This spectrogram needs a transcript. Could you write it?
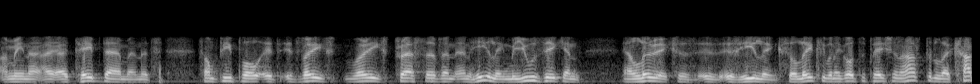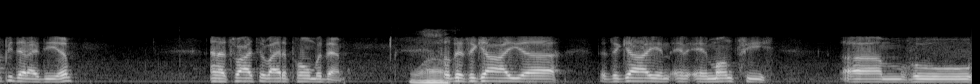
I mean, I, I tape them, and it's some people. It, it's very very expressive and, and healing. Music and and lyrics is, is is healing. So lately, when I go to patient hospital, I copy that idea, and I tried to write a poem with them. Wow. So there's a guy, uh, there's a guy in in, in Muncie um, who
